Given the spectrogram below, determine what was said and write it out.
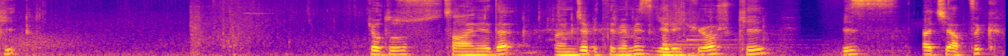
2 2.30 saniyede önce bitirmemiz gerekiyor ki biz kaç yaptık?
